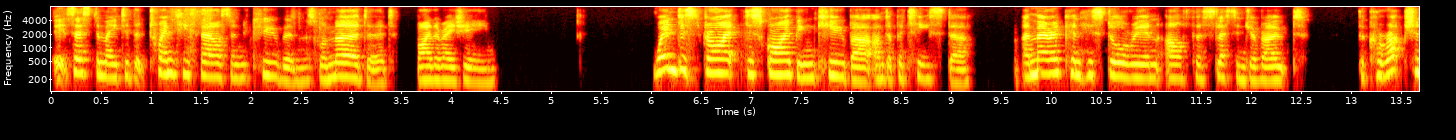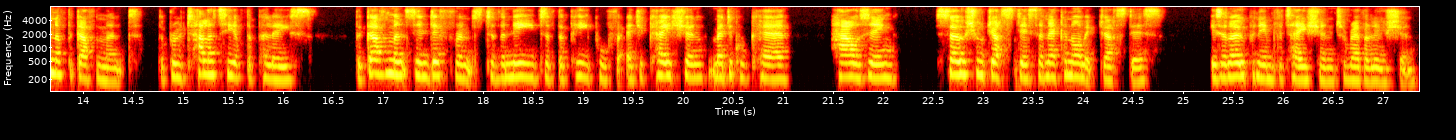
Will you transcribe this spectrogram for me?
it's estimated that 20,000 Cubans were murdered by the regime. When destri- describing Cuba under Batista, American historian Arthur Schlesinger wrote The corruption of the government, the brutality of the police, the government's indifference to the needs of the people for education, medical care, housing, social justice, and economic justice is an open invitation to revolution.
